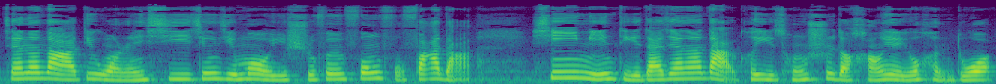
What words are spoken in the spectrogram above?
加拿大地广人稀，经济贸易十分丰富发达。新移民抵达加拿大可以从事的行业有很多。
